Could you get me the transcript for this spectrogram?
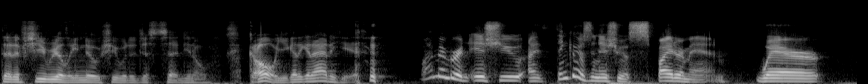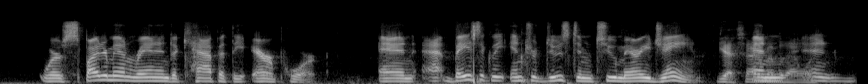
that if she really knew she would have just said you know go you got to get out of here. Well, I remember an issue. I think it was an issue of Spider-Man where where Spider-Man ran into Cap at the airport and at, basically introduced him to Mary Jane. yes, I and remember that one. and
